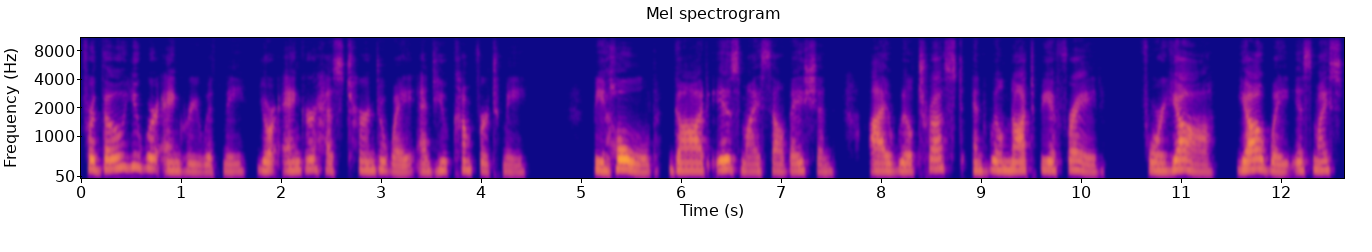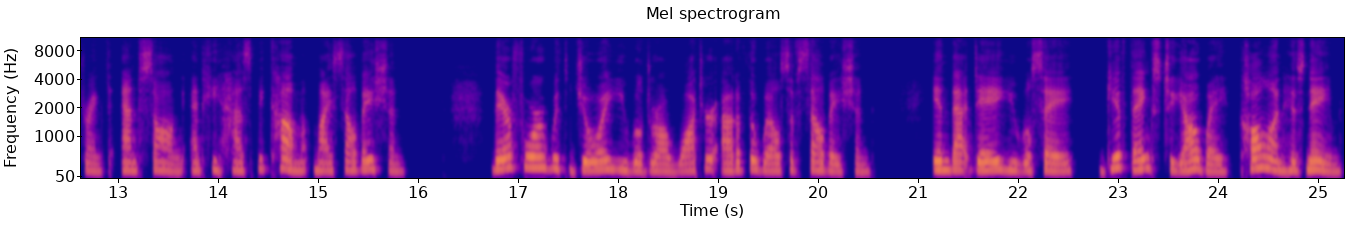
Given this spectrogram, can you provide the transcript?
for though you were angry with me, your anger has turned away, and you comfort me. Behold, God is my salvation. I will trust and will not be afraid. For Yah, Yahweh is my strength and song, and he has become my salvation. Therefore, with joy you will draw water out of the wells of salvation. In that day you will say, Give thanks to Yahweh, call on his name,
